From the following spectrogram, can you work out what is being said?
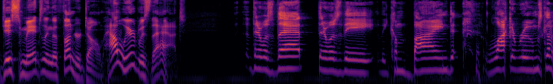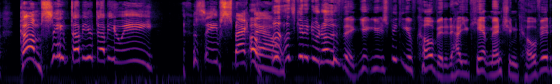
dismantling the Thunderdome. How weird was that? There was that. There was the the combined locker rooms. Come, come save WWE, save Oh, SmackDown. let, us get into another thing. You, you're speaking of COVID and how you can't mention COVID.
